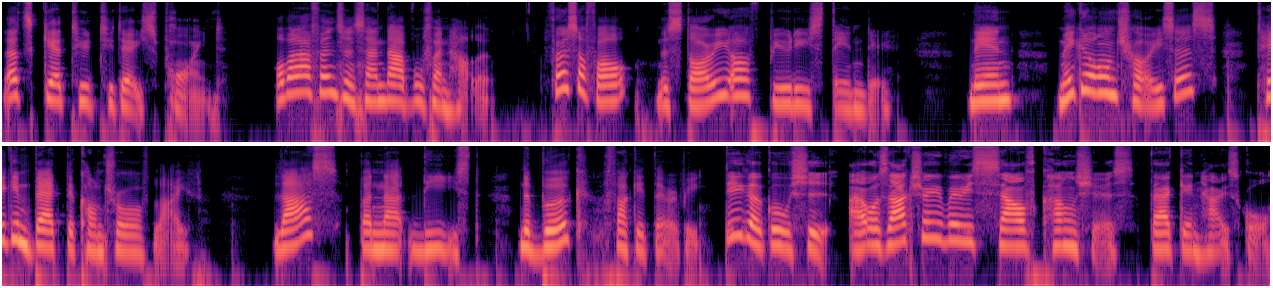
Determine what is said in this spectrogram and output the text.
let's get to today's point。我把它分成三大部分好了。First of all, the story of beauty standard. Then make your own choices, taking back the control of life. Last but not least, the book Fuck It Therapy. 第一个故事，I was actually very self-conscious back in high school.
